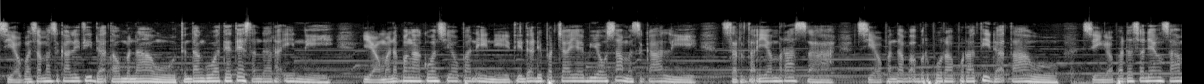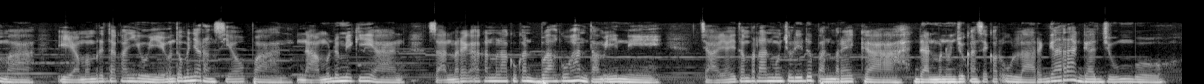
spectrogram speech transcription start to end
Siopan sama sekali tidak tahu menahu tentang gua tetesan darah ini, yang mana pengakuan Siopan ini tidak dipercaya Biao sama sekali, serta ia merasa Siopan tampak berpura-pura tidak tahu, sehingga pada saat yang sama, ia memerintahkan Yui untuk menyerang Siopan. Namun demikian, saat mereka akan melakukan baku hantam ini, cahaya hitam perlahan muncul di depan mereka dan menunjukkan seekor ular garaga jumbo.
